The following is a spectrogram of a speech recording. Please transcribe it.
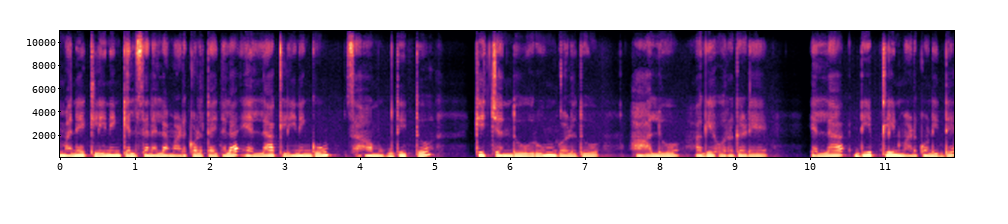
ಮನೆ ಕ್ಲೀನಿಂಗ್ ಕೆಲಸನೆಲ್ಲ ಮಾಡ್ಕೊಳ್ತಾ ಇದ್ದಲ್ಲ ಎಲ್ಲ ಕ್ಲೀನಿಂಗು ಸಹ ಮುಗಿದಿತ್ತು. ಕಿಚನ್ದು ರೂಮ್ಗಳದ್ದು ಹಾಲು, ಹಾಗೆ ಹೊರಗಡೆ ಎಲ್ಲ ಡೀಪ್ ಕ್ಲೀನ್ ಮಾಡಿಕೊಂಡಿದ್ದೆ.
